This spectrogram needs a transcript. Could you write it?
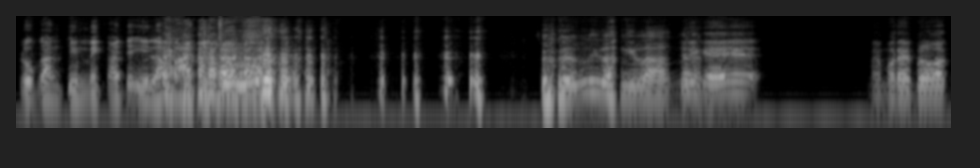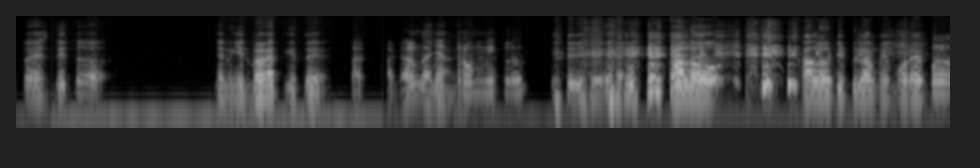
lu ganti mic aja hilang lagi cuy lu hilang-hilangan. jadi kayak memorable waktu SD tuh nyenengin banget gitu ya Pa- Padahal nggak nyetrum mic lu. kalau kalau dibilang memorable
